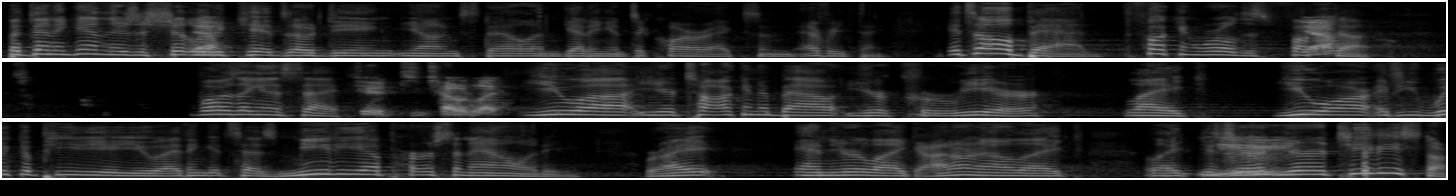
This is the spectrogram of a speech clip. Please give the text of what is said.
but then again, there's a shitload Yeah. of kids ODing young still and getting into car wrecks and everything. It's all bad. The fucking world is fucked Yeah. up. What was I gonna say? dude totally You uh, you're talking about your career, like you are. If you Wikipedia you, I think it says media personality, right? And you're like, I don't know, like, like 'cause you're you're a TV star.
